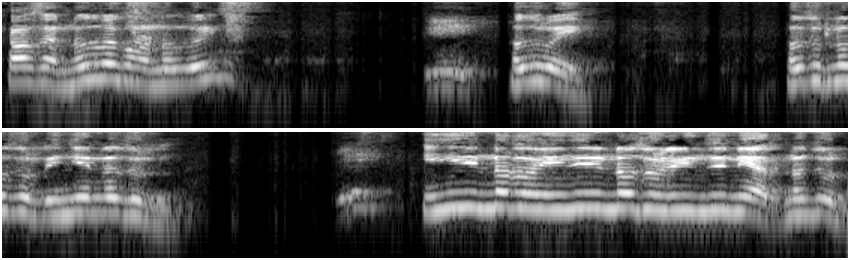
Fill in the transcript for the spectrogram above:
কেমন আছেন নজরুল কোন নজরুল নজরুল ভাই। Nazrul Nazrul engineer Nazrul. Engineer Nazrul engineer Nazrul engineer Nazrul.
